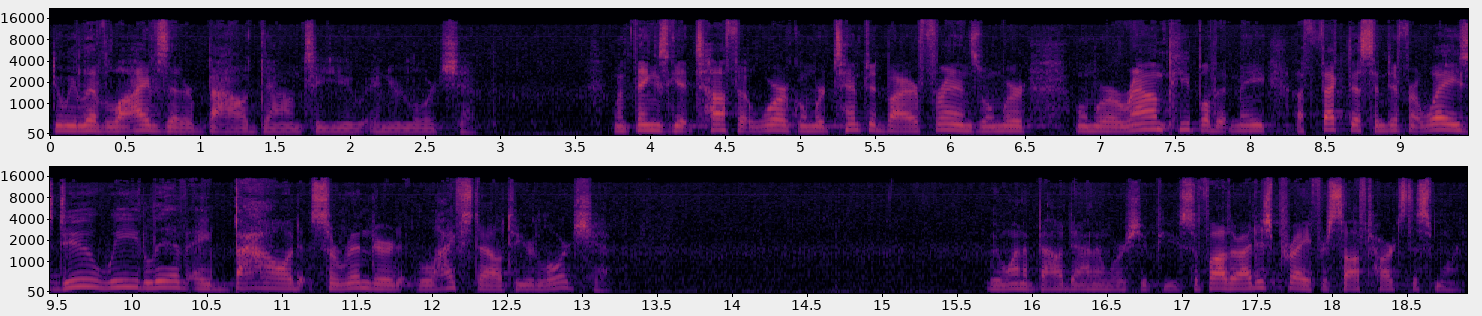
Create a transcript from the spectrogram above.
do we live lives that are bowed down to you and your Lordship? When things get tough at work, when we're tempted by our friends, when we're, when we're around people that may affect us in different ways, do we live a bowed, surrendered lifestyle to your Lordship? We want to bow down and worship you. So, Father, I just pray for soft hearts this morning.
